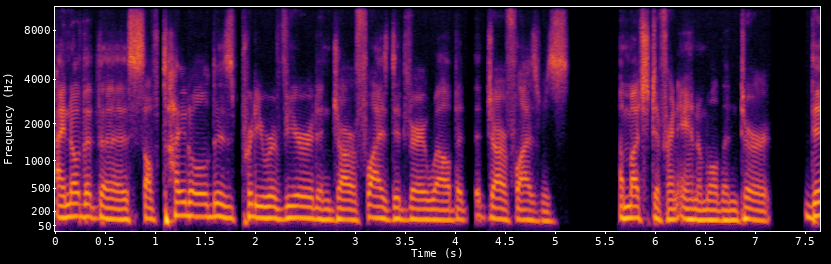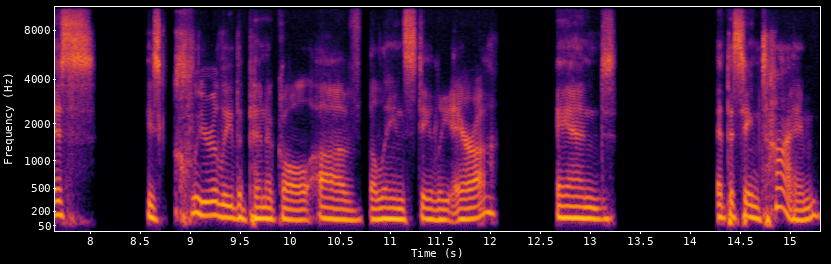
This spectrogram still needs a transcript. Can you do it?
I know that the self titled is pretty revered and Jar of Flies did very well, but Jar of Flies was a much different animal than Dirt. This is clearly the pinnacle of the Lane Staley era. And at the same time,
